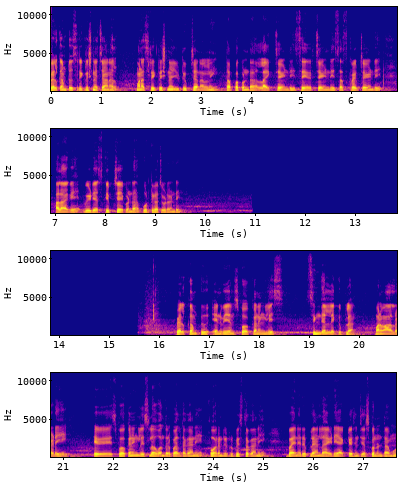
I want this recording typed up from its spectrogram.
వెల్కమ్ టు శ్రీకృష్ణ ఛానల్. మన శ్రీకృష్ణ యూట్యూబ్ ఛానల్ని తప్పకుండా లైక్ చేయండి షేర్ చేయండి సబ్స్క్రైబ్ చేయండి. అలాగే వీడియో స్కిప్ చేయకుండా పూర్తిగా చూడండి. Welcome to NVM spoken English single leg plan. మనం ఆల్రెడీ స్పోకెన్ ఇంగ్లీష్లో వంద రూపాయలతో కానీ ఫోర్ హండ్రెడ్ రూపీస్తో కానీ బైనరీ ప్లాన్లో ఐడి యాక్టివేషన్ చేసుకొని ఉంటాము.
